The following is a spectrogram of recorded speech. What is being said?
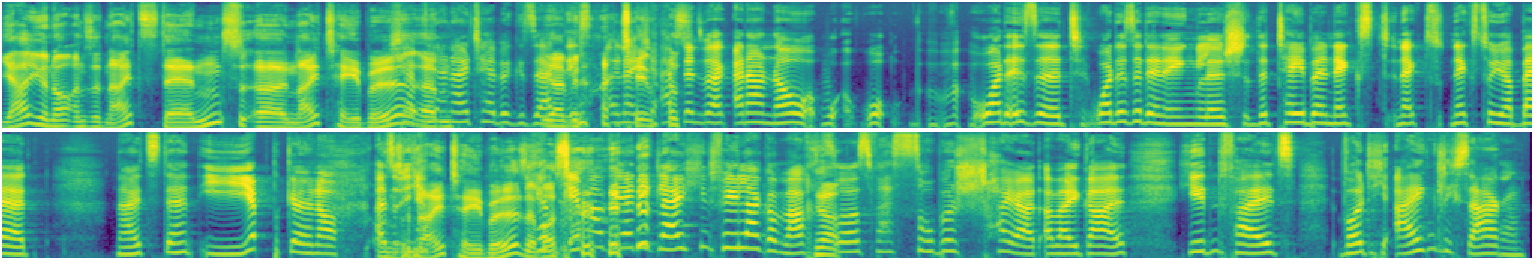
Ja, you know, on the nightstand, uh, night table. Ich habe ähm, Night Table gesagt. ja, ich ich habe dann gesagt, I don't know, wh- wh- what is it? What is it in English? The table next, next, next to your bed. Nightstand? Yep, genau. Also on the ich habe hab immer wieder die gleichen Fehler gemacht. Ja. So, es war so bescheuert, aber egal. Jedenfalls wollte ich eigentlich sagen,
